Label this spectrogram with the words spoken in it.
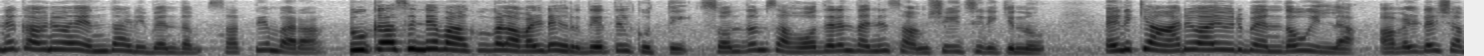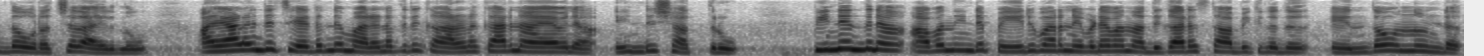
നിനക്ക് അവനുമായി എന്താടി ബന്ധം? സത്യം പറ. ലൂക്കാസിന്റെ വാക്കുകൾ അവളുടെ ഹൃദയത്തിൽ കുത്തി. സ്വന്തം സഹോദരൻ തന്നെ സംശയിച്ചിരിക്കുന്നു. എനിക്ക് ആരുമായി ഒരു ബന്ധവും ഇല്ല. അവളുടെ ശബ്ദം ഉറച്ചതായിരുന്നു. അയാൾ എന്റെ ചേട്ടന്റെ മരണത്തിന് കാരണക്കാരനായവനാ. എന്റെ ശത്രു. പിന്നെന്തിനാ അവൻ നിന്റെ പേര് പറഞ്ഞ് ഇവിടെ വന്ന് അധികാരം സ്ഥാപിക്കുന്നത്? എന്തോ ഒന്നുണ്ട്.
